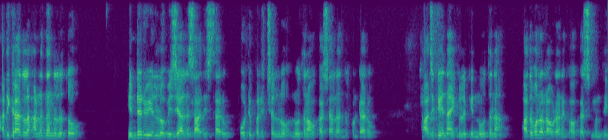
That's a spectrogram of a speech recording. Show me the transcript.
అధికారుల అన్నదండలతో ఇంటర్వ్యూల్లో విజయాలు సాధిస్తారు పోటీ పరీక్షల్లో నూతన అవకాశాలు అందుకుంటారు. రాజకీయ నాయకులకి నూతన పదవులు రావడానికి అవకాశం ఉంది.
